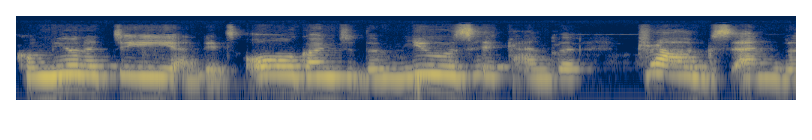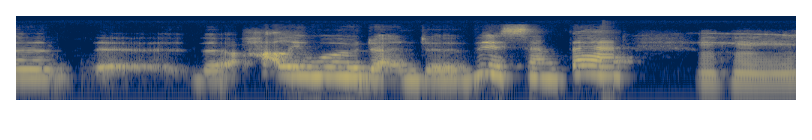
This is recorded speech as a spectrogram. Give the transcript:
community and it's all going to the music and the drugs and the, the, the Hollywood and uh, this and that. Mm-hmm.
